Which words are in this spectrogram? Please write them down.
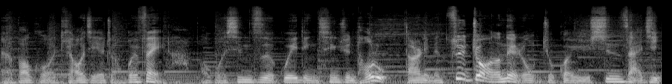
呃，包括调节转会费啊，包括薪资规定、青训投入。当然，里面最重要的内容就关于新赛季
